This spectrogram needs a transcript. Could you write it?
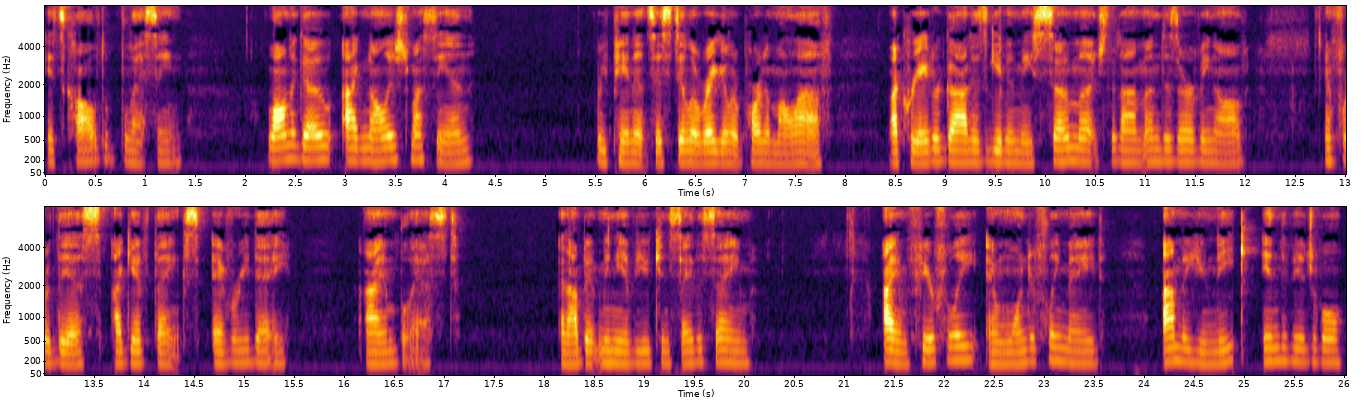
It's called blessing. Long ago, I acknowledged my sin. Repentance is still a regular part of my life. My Creator God has given me so much that I am undeserving of, and for this I give thanks every day. I am blessed. And I bet many of you can say the same. I am fearfully and wonderfully made. I'm a unique individual,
